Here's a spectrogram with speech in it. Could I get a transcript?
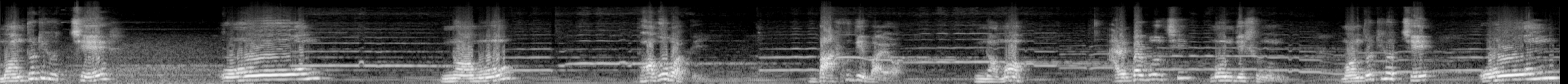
মন্ত্রটি হচ্ছে, ওম নম ভগবতে বাসুদেবায় নম। আরেকবার বলছি, মন দিয়ে শুনুন। মন্ত্রটি হচ্ছে, ওম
